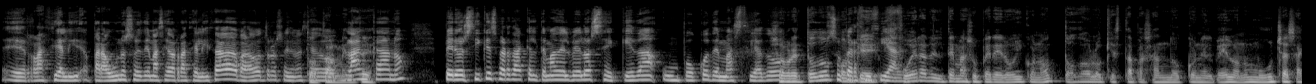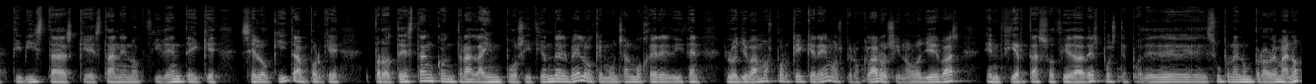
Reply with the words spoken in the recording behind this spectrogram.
eh, racializada, para uno soy demasiado racializada, para otro soy demasiado Totalmente. blanca, ¿no? Pero sí que es verdad que el tema del velo se queda un poco demasiado Sobre todo porque superficial. fuera del tema superheroico, ¿no? Todo lo que está pasando con el velo, ¿no? Muchas activistas que están en Occidente y que se lo quitan porque protestan contra la imposición del velo, que muchas mujeres dicen, lo llevamos porque queremos, pero claro, si no lo llevas en ciertas sociedades, pues te puede suponer un problema, ¿no?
